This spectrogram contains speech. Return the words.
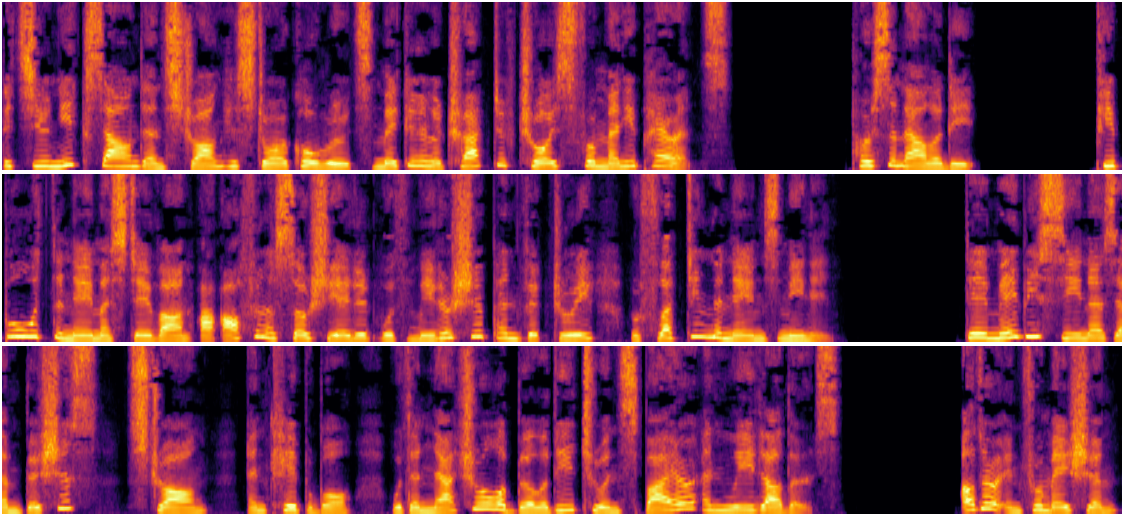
Its unique sound and strong historical roots make it an attractive choice for many parents. Personality People with the name Estevan are often associated with leadership and victory, reflecting the name's meaning. They may be seen as ambitious, strong, and capable, with a natural ability to inspire and lead others. Other information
